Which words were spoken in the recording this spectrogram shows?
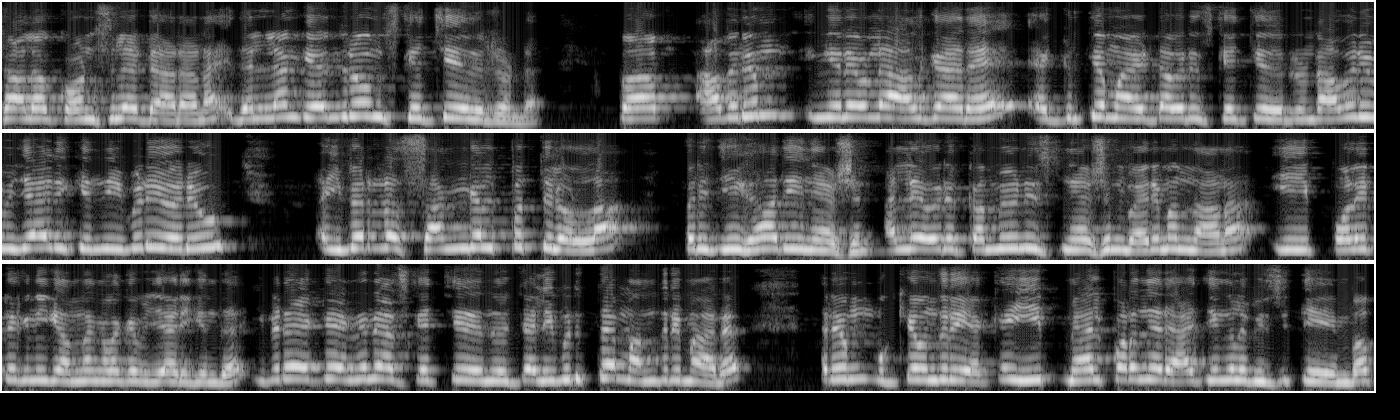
ഷാഡോ കോൺസുലേറ്റ് ആരാണ്? ഇതെല്ലാം കേന്ദ്രവും സ്കെച്ച് ചെയ്തിട്ടുണ്ട്. അപ്പൊ അവരും ഇങ്ങനെയുള്ള ആൾക്കാരെ കൃത്യമായിട്ട് അവർ സ്കെച്ച് ചെയ്തിട്ടുണ്ട്. അവർ വിചാരിക്കുന്നു ഇവിടെ ഒരു ഇവരുടെ സങ്കല്പത്തിലുള്ള ഒരു ജിഹാദി നേഷൻ അല്ലെ ഒരു കമ്മ്യൂണിസ്റ്റ് നേഷൻ വരുമെന്നാണ് ഈ പോളിടെക്നിക് അംഗങ്ങളൊക്കെ വിചാരിക്കുന്നത്. ഇവരെയൊക്കെ എങ്ങനെയാ സ്കെച്ച് ചെയ്യുന്നത് വെച്ചാൽ ഇവിടുത്തെ മന്ത്രിമാര് ഒരു മുഖ്യമന്ത്രിയൊക്കെ ഈ മേൽപ്പറഞ്ഞ രാജ്യങ്ങൾ വിസിറ്റ് ചെയ്യുമ്പോൾ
